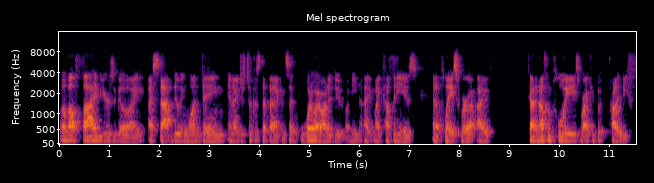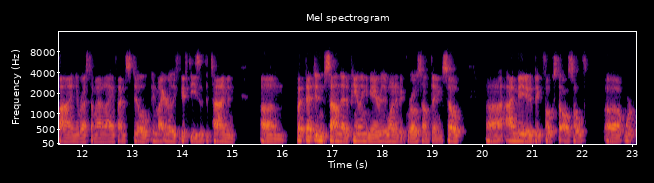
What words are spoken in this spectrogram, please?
well, about five years ago, I I stopped doing one thing and I just took a step back and said, what do I want to do? I mean, I, my company is at a place where I've got enough employees where I could probably be fine the rest of my life. I'm still in my early 50s at the time, and um, but that didn't sound that appealing to me. I really wanted to grow something, so uh, I made it a big focus to also uh, work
